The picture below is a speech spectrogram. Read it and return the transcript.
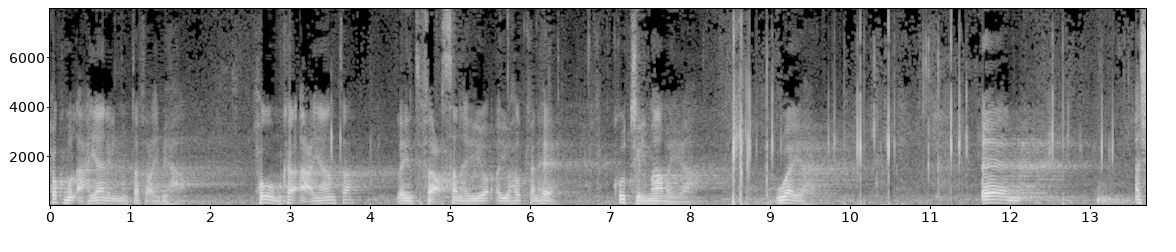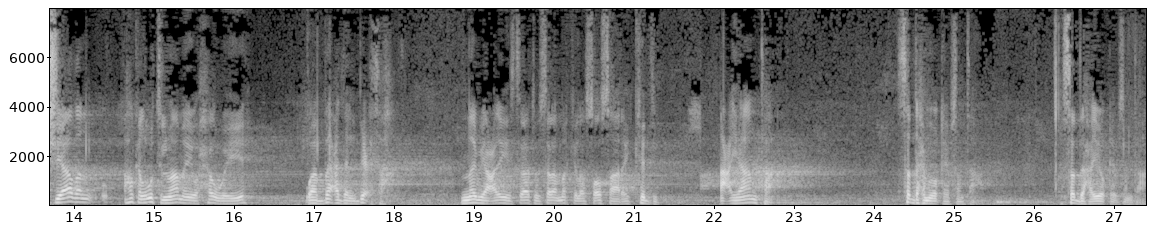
xukmu alacyaani almuntafaci biha. Xukumka acyaanta la intifaacsanayo ayuu halkan hee ku tilmaamayaa. Waayahay ashyadan halkan lagu tilmaamayo waxaa weeye waa bacda albicfa nabiga alayhi salaatu wasalaam markii la soo saaray kadib acyaanta saddex may u qaybsantaa? Saddex ayay u qaybsantaa.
